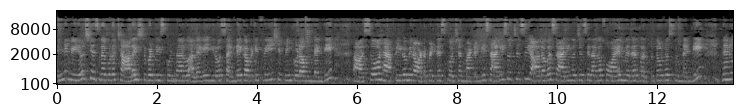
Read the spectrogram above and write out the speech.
ఎన్ని వీడియోస్ చేసినా కూడా చాలా ఇష్టపడి తీసుకుంటున్నారు. అలాగే ఈరోజు సండే కాబట్టి ఫ్రీ షిప్పింగ్ కూడా ఉందండి. సో హ్యాపీగా మీరు ఆర్డర్ పెట్టేసుకోవచ్చు అనమాట అండి. శారీస్ వచ్చేసి ఆల్ ఓవర్ శారీ వచ్చేసి ఇలాగా ఫాయిల్ మిర్రర్ వర్క్ తోటి వస్తుందండి. నేను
